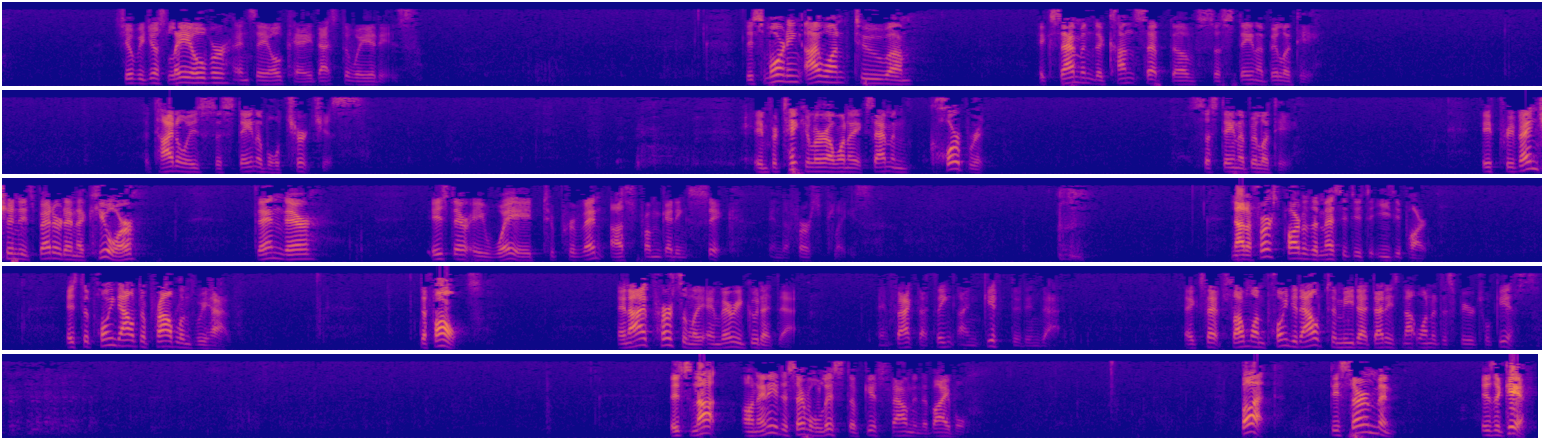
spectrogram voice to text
Should we just lay over and say, okay, that's the way it is? This morning, I want to um, examine the concept of sustainability. The title is Sustainable Churches. In particular, I want to examine corporate sustainability. If prevention is better than a cure, then there is there a way to prevent us from getting sick in the first place? now, the first part of the message is the easy part. It's to point out the problems we have, the faults. And I personally am very good at that. In fact, I think I'm gifted in that except someone pointed out to me that that is not one of the spiritual gifts. It's not on any of the several lists of gifts found in the Bible. But discernment is a gift.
